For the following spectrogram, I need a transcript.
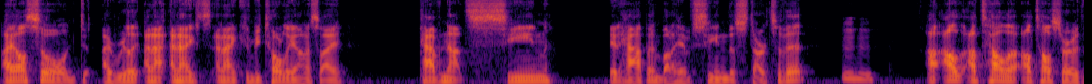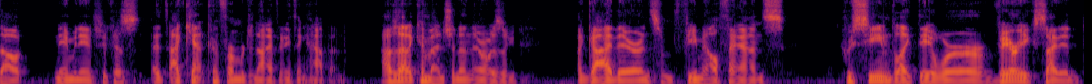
I also I really and I and I and I can be totally honest. I have not seen it happen, but I have seen the starts of it. mm-hmm. I- I'll I'll tell a, I'll tell a story without naming names because I, I can't confirm or deny if anything happened. I was at a convention and there was a a guy there and some female fans who seemed like they were very excited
